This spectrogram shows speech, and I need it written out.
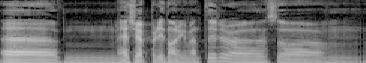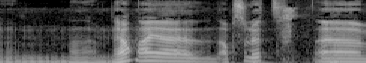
Uh, mm, jeg kjøper dine argumenter, så mm, Ja, nei, absolutt. Eh,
